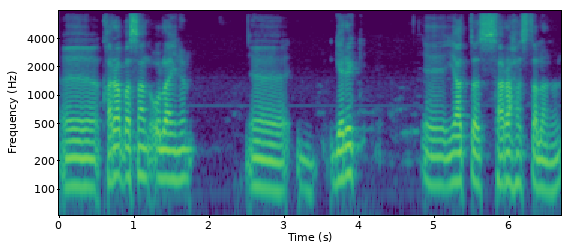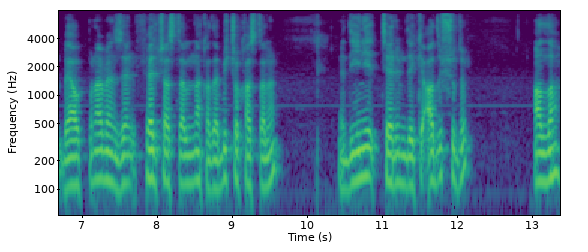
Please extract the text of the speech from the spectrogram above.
E, Karabasan olayının e, gerek e, ya da sarı hastalığının veyahut buna benzer felç hastalığına kadar birçok hastalığın e, dini terimdeki adı şudur. Allah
